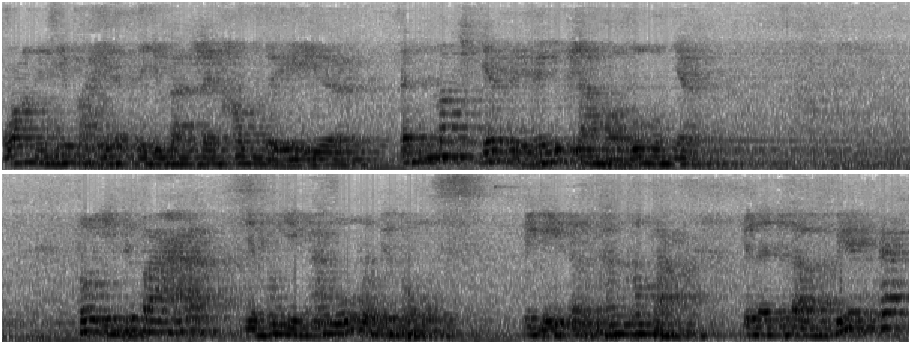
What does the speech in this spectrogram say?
Quan niệm như vậy thì chúng ta sẽ không bị ờ, đánh mất giá trị cái xã hội của hôn nhân. Phương diện thứ ba về phương diện ăn uống và tiêu thụ. Thì nghĩ rằng thân không thật, cho nên chúng ta biết cách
